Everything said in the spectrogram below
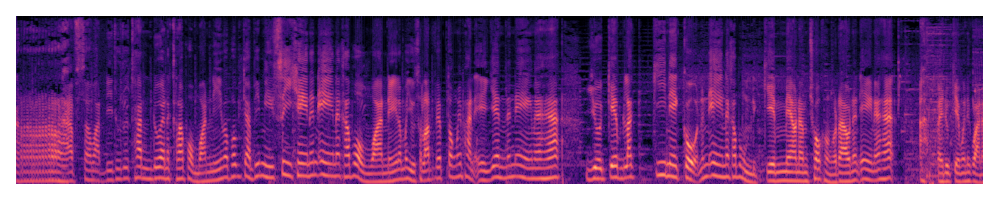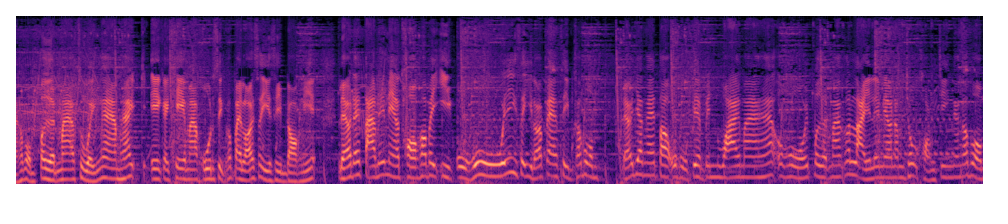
คครับสวัสดีทุกท่านด้วยนะครับผมวันนี้มาพบกับพี่มี CK นั่นเองนะครับผมวันนี้เรามาอยู่สล็อตเว็บตรงไม่ผ่านเอเย่นต์นั่นเองนะฮะอยู่เกมลั c กี้เนโกนั่นเองนะครับผมหรือเกมแมวนำโชคของเรานั่นเองนะฮะอะไปดูเกมกันดีกว่านะครับผมเปิดมาสวยงามฮะ A กับ K มาคูณ 10 เข้าไป 140 ดอกนี้ แล้วได้ตามด้วยแมวทองเข้าไปอีกโอ้โห480 ครับผมแล้วยังไงต่อโอ้โหเปลี่ยนเป็นวายมาฮะโอ้โหเปิดมาก็ไหลเลยแมวนำโชคของจริงนะครับผม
